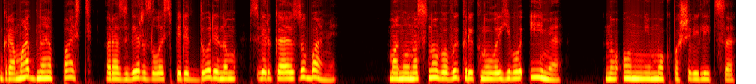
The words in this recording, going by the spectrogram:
Громадная пасть разверзлась перед Дорином, сверкая зубами. Манона снова выкрикнула его имя, но он не мог пошевелиться.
